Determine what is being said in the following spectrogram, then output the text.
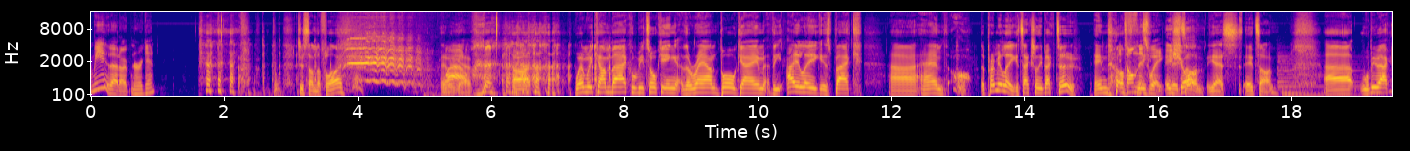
Can we hear that opener again? Just on the fly. There Wow. we go. All right. When we come back, we'll be talking the round ball game. The A League is back. Uh, and oh, the Premier League, it's actually back too. End of It's on the- this week. Are you It's sure? on. Yes, it's on. Uh, we'll be back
